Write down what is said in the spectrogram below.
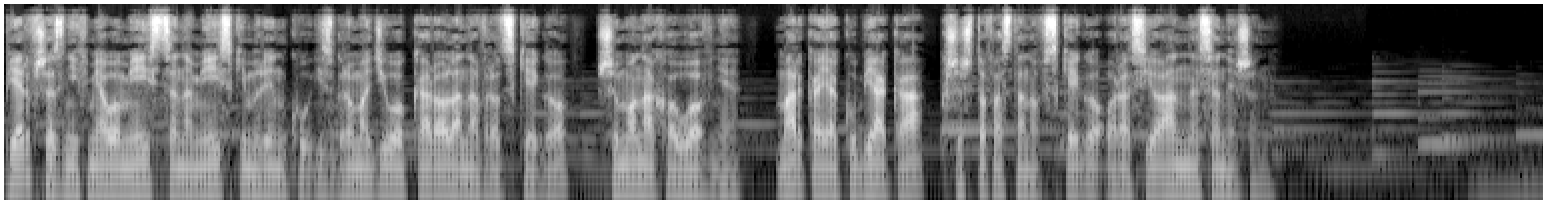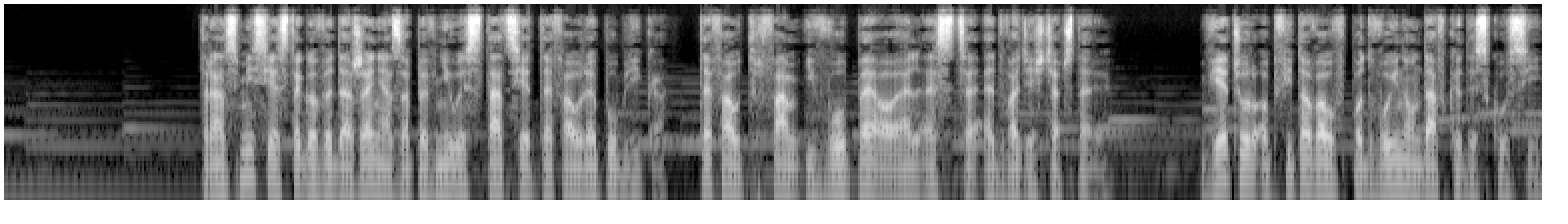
Pierwsze z nich miało miejsce na miejskim rynku i zgromadziło Karola Nawrockiego, Szymona Hołownię, Marka Jakubiaka, Krzysztofa Stanowskiego oraz Joannę Senyszyn. Transmisję z tego wydarzenia zapewniły stacje TV Republika, TV Trwam i WPOLSCE24. Wieczór obfitował w podwójną dawkę dyskusji,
